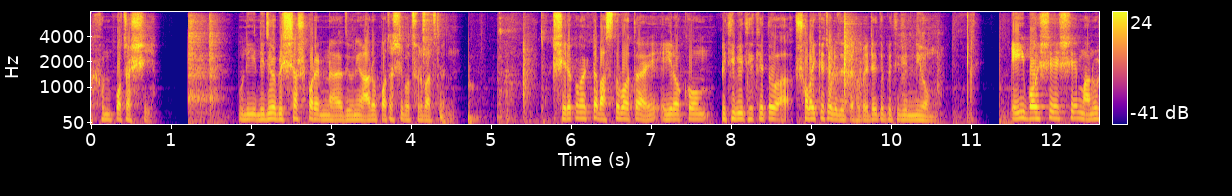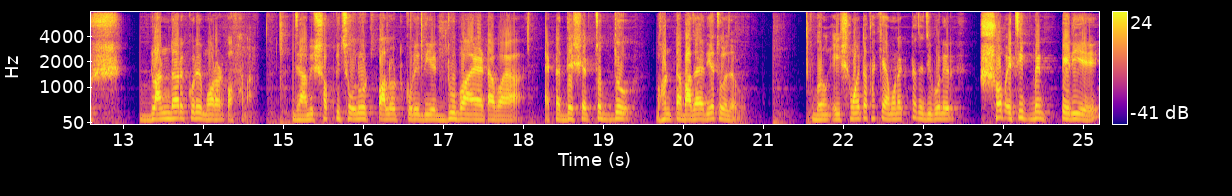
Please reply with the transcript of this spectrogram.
এখন পঁচাশি। উনি নিজেও বিশ্বাস করেন না যে উনি আরও পঁচাশি বছর বাঁচবেন। সেরকম একটা বাস্তবতায় এইরকম পৃথিবী থেকে তো সবাইকে চলে যেতে হবে, এটাই তো পৃথিবীর নিয়ম। এই বয়সে এসে মানুষ ব্লান্ডার করে মরার কথা না। যে আমি সব কিছু ওলট পালট করে দিয়ে ডুবায় বা একটা দেশের চোদ্দ ঘণ্টা বাজায় দিয়ে চলে যাব। বরং এই সময়টা থাকে এমন একটা যে জীবনের সব অ্যাচিভমেন্ট পেরিয়ে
